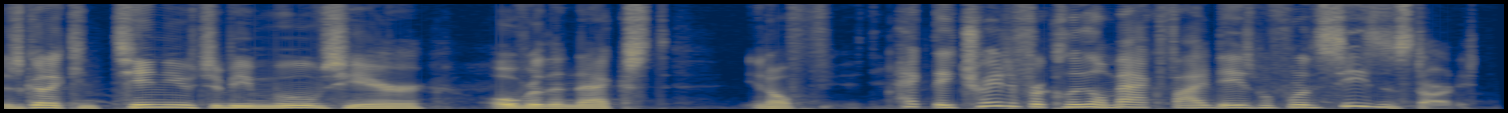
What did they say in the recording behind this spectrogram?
There's going to continue to be moves here over the next, you know, f- heck, they traded for Khalil Mack five days before the season started.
